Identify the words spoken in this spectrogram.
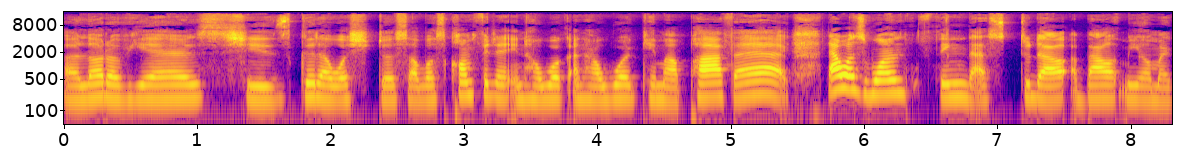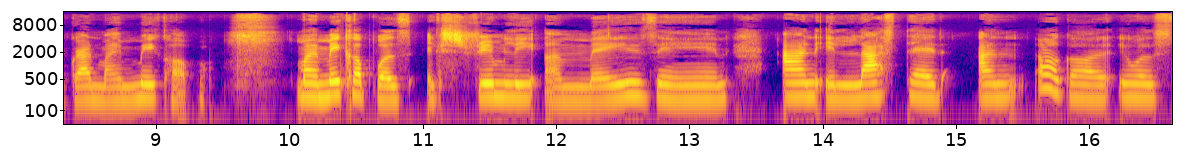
a lot of years. She's good at what she does. So I was confident in her work and her work came out perfect. That was one thing that stood out about me on my grad my makeup. My makeup was extremely amazing and it lasted and oh god, it was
